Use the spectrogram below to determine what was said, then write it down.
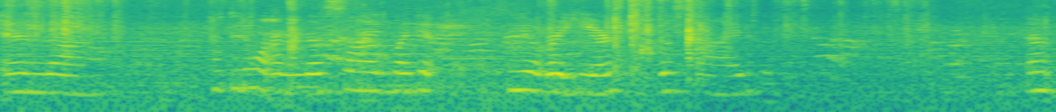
And, um, have to do it on this side, like it, here, right here, this side. And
